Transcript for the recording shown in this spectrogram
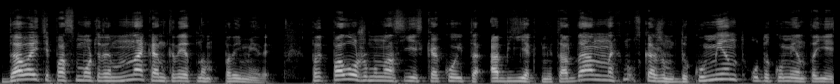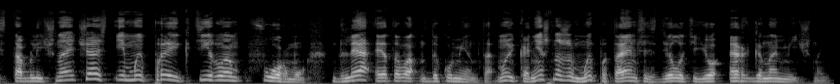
Давайте посмотрим на конкретном примере. Предположим, у нас есть какой-то объект метаданных, ну, скажем, документ. У документа есть табличная часть, и мы проектируем форму для этого документа. Ну и, конечно же, мы пытаемся сделать ее эргономичной.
